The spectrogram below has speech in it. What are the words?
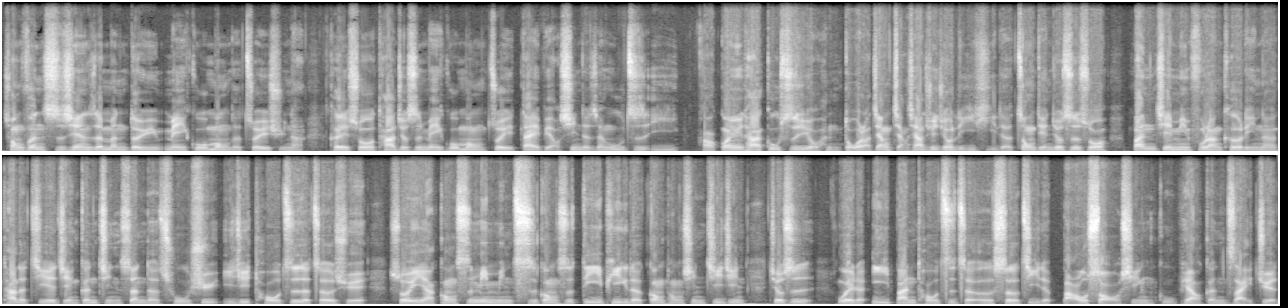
充分实现人们对于美国梦的追寻啊！可以说，他就是美国梦最代表性的人物之一。好，关于他的故事有很多了，这样讲下去就离题了。重点就是说，班杰明·富兰克林呢，他的节俭跟谨慎的储蓄以及投资的哲学，所以啊，公司命名此公司第一批的共同型基金，就是为了一般投资者而设计的保守型股票跟债券。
